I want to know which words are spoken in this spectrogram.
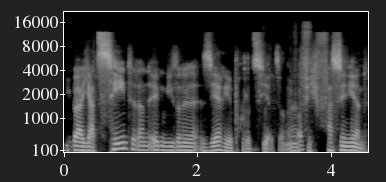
über Jahrzehnte dann irgendwie so eine Serie produziert. So, ne? Finde ich faszinierend.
